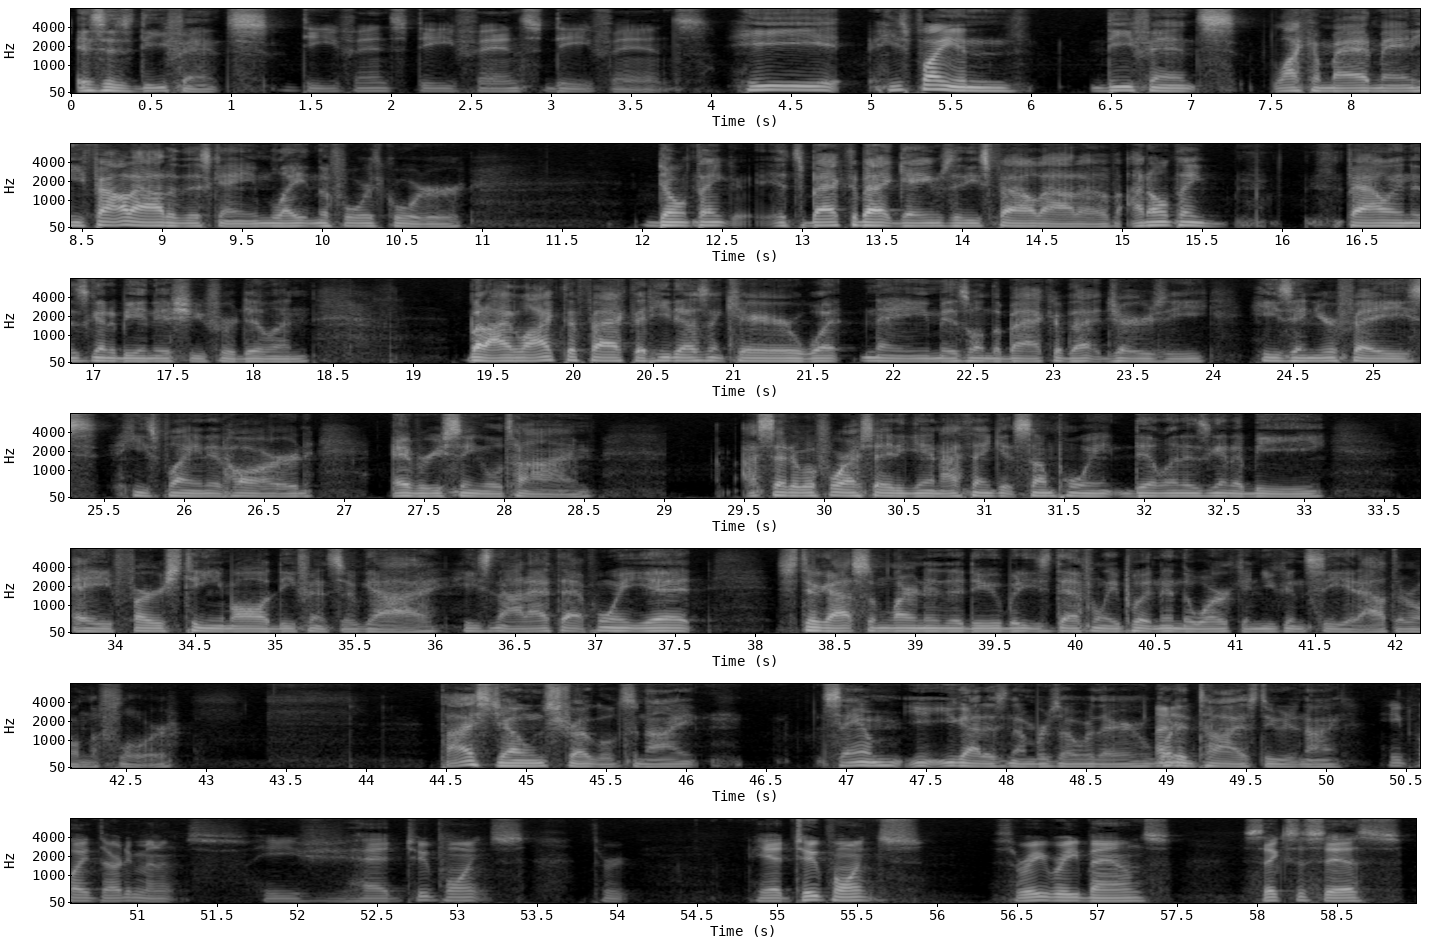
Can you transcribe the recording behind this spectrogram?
is his defense. Defense, defense, defense. He he's playing defense like a madman. He fouled out of this game late in the fourth quarter don't think it's back to back games that he's fouled out of. I don't think fouling is going to be an issue for Dillon. But I like the fact that he doesn't care what name is on the back of that jersey. He's in your face. He's playing it hard every single time. I said it before, I say it again. I think at some point Dillon is going to be a first team all defensive guy. He's not at that point yet. Still got some learning to do, but he's definitely putting in the work, and you can see it out there on the floor. Tyus Jones struggled tonight. Sam, you, you got his numbers over there. What did did. Tyus do tonight? He played 30 minutes. He had two points. Three, he had two points, three rebounds, six assists,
